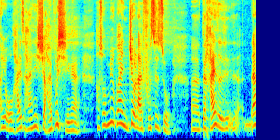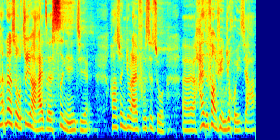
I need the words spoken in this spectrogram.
哎呦，我孩子还很小，还不行哎。”他说：“没有关系，你就来服侍主。呃，等孩子那那时候我最小孩子四年级，他说你就来服侍主。呃，孩子放学你就回家。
